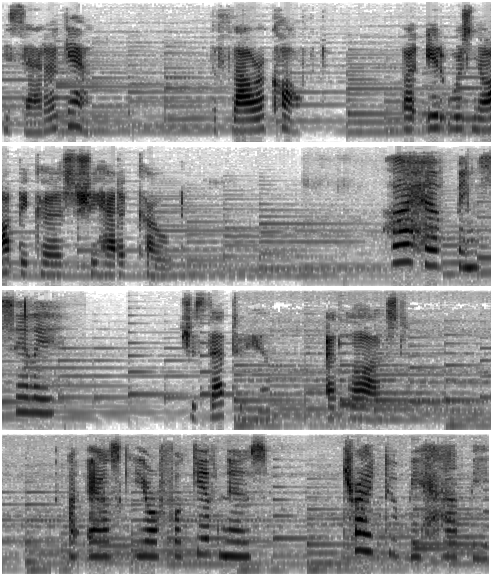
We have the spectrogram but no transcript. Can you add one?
he said again. The flower coughed, but it was not because she had a cold. I have been silly, she said to him at last. I ask your forgiveness. Try to be happy.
